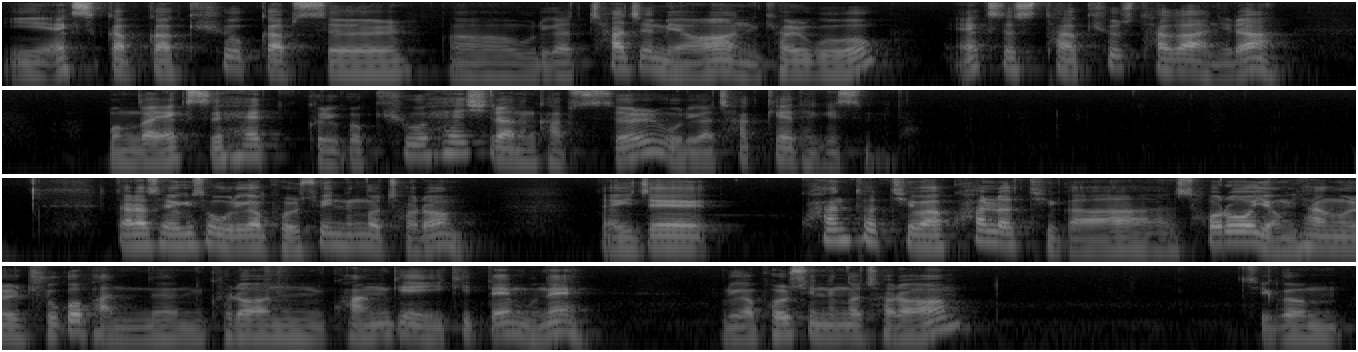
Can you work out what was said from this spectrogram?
이 x 값과 q 값을 어, 우리가 찾으면 결국 x 스타 q 스타가 아니라 뭔가 x 햇 그리고 q 햇이라는 값을 우리가 찾게 되겠습니다. 따라서 여기서 우리가 볼 수 있는 것처럼 자, 이제 퀀터티와 퀄러티가 서로 영향을 주고받는 그런 관계에 있기 때문에 우리가 볼 수 있는 것처럼 지금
